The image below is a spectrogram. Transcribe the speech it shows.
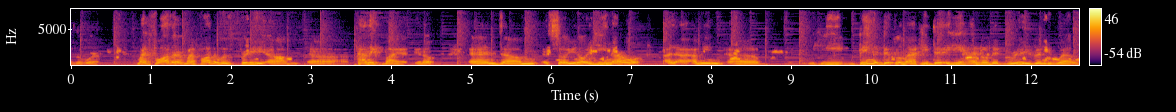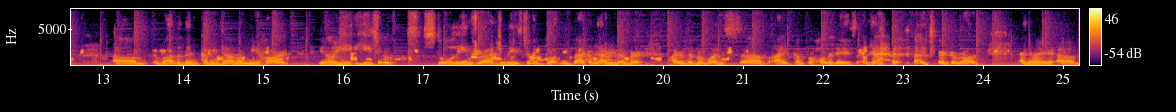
as it were. My father my father was pretty um, uh, panicked by it you know and um, so you know he now I, I mean, uh, he being a diplomat, he did he handled it really really well. Um, rather than coming down on me hard, you know, he he sort of slowly and gradually sort of brought me back. I mean, I remember I remember once uh, I come for holidays and I, I turned around and I um,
